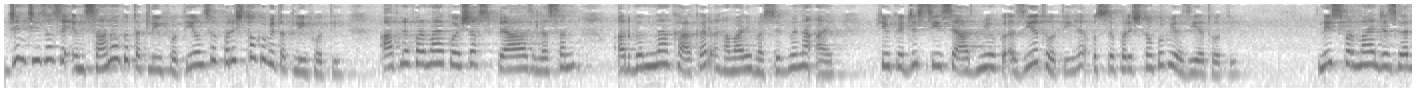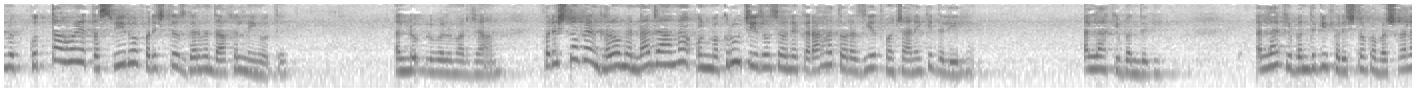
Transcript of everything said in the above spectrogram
جن چیزوں سے انسانوں کو تکلیف ہوتی ہے، ان سے فرشتوں کو بھی تکلیف ہوتی۔ آپ نے فرمایا، کوئی شخص پیاز لسن اور گنا کھا کر ہماری مسجد میں نہ آئے، کیونکہ جس چیز سے آدمیوں کو اذیت ہوتی ہے، اس سے فرشتوں کو بھی اذیت ہوتی۔ نیس فرمایا، جس گھر میں کتا ہو یا تصویر ہو، فرشتے اس گھر میں داخل نہیں ہوتے۔ المرجان فرشتوں کا ان گھروں میں نہ جانا، ان مکرو چیزوں سے انہیں کراہت اور اذیت پہنچانے کی دلیل ہے۔ اللہ کی بندگی۔ اللہ کی بندگی فرشتوں کا مشغلہ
